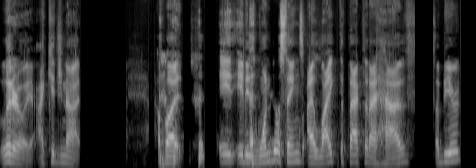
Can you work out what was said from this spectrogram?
Literally, I kid you not but it, it is one of those things. I like the fact that I have a beard.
